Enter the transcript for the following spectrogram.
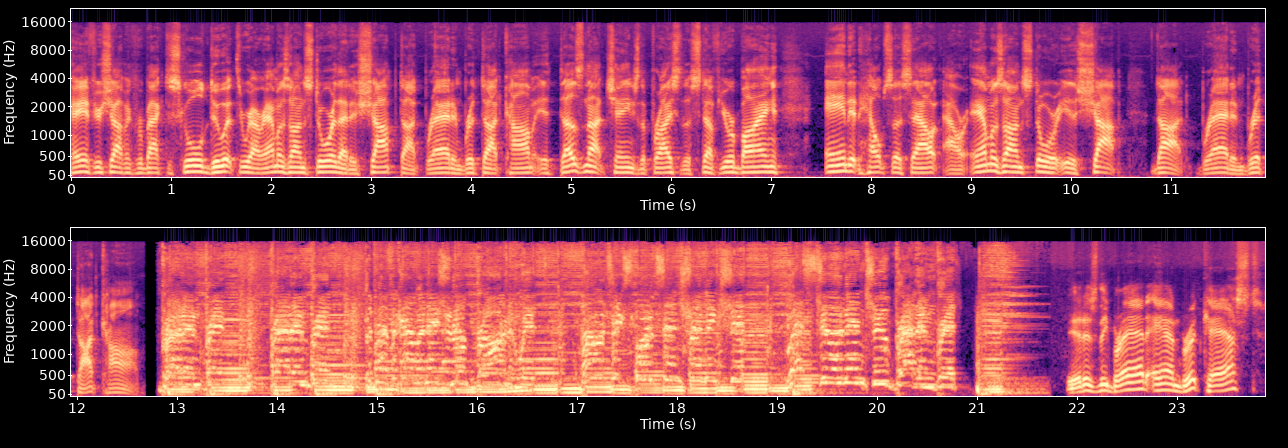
Hey, if you're shopping for back to school, do it through our Amazon store. That is shop.bradandbritt.com. It does not change the price of the stuff you're buying, and it helps us out. Our Amazon store is shop.bradandbritt.com. Brad and Britt, Brad and Britt, the perfect combination of brawn and wit. Politics, sports, and trending shit. Let's tune into Brad and Britt. It is the Brad and Britcast.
